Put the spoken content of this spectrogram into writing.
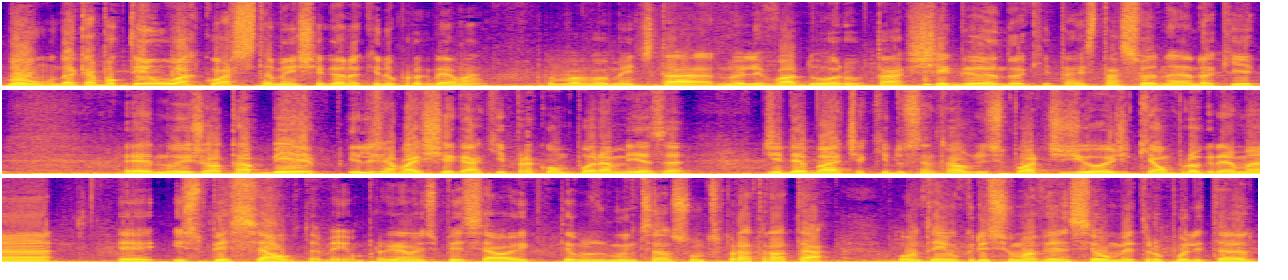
Bom, daqui a pouco tem o Acorce também chegando aqui no programa. Provavelmente está no elevador, ou tá chegando aqui, tá estacionando aqui é, no EJB. Ele já vai chegar aqui para compor a mesa de debate aqui do Central do Esporte de hoje, que é um programa é, especial também, um programa especial aí que temos muitos assuntos para tratar. Ontem o Criciúma venceu o Metropolitano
